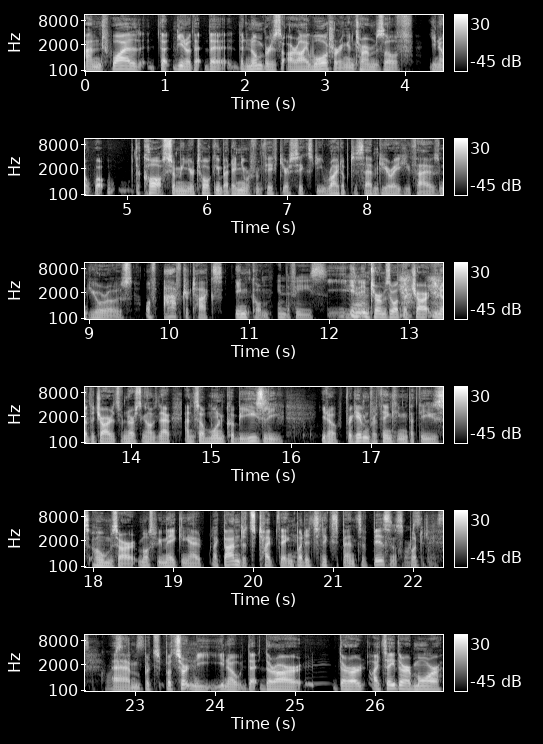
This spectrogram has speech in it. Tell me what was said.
and while the you know the the, the numbers are eye watering in terms of you know what the cost. I mean, you're talking about anywhere from fifty or sixty, right up to seventy or eighty thousand euros of after tax income. in the fees. In, in terms of what the char- you know the charges for nursing homes now, and so one could be easily, you know, forgiven for thinking that these homes are must be making out like bandits type thing, but it's an expensive business. Of But it is, of course um, but but certainly, you know, th- there are there are I'd say there are more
